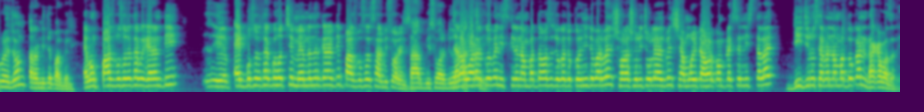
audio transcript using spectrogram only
প্রয়োজন তারা নিতে পারবেন। এবং পাঁচ বছরে থাকবে গ্যারান্টি এক বছরে থাকবে হচ্ছে মেমরানের গ্যারান্টি পাঁচ বছরের সার্ভিস ওয়ারেন্টি সার্ভিস ওয়ারেন্টি যারা অর্ডার করবেন স্ক্রিনে নাম্বার দেওয়া আছে যোগাযোগ করে নিতে পারবেন। সরাসরি চলে আসবেন শ্যামলী টাওয়ার কমপ্লেক্সের নিচতলায় ডি জিরো সেভেন নাম্বার দোকান ঢাকা বাজারে।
